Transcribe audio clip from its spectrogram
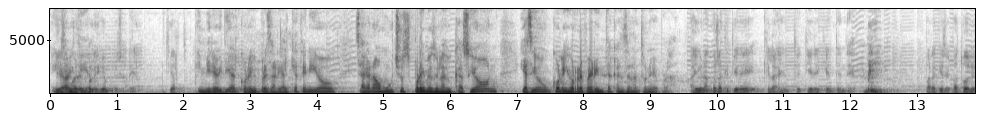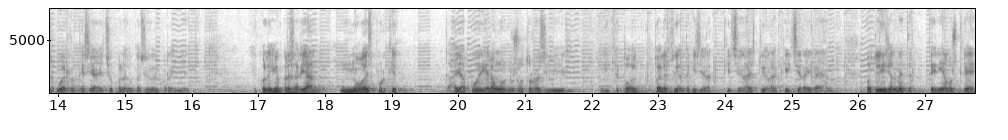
Y, y hicimos el colegio empresarial. ¿Cierto? Y mire hoy día el colegio empresarial que ha tenido, se ha ganado muchos premios en la educación y ha sido un colegio referente acá en San Antonio de Prado. Hay una cosa que, tiene, que la gente tiene que entender para que sepa todo el esfuerzo que se ha hecho con la educación en el corregimiento. El colegio empresarial no es porque allá pudiéramos nosotros recibir y que todo el, todo el estudiante quisiera, quisiera estudiar aquí, quisiera ir allá, no. Nosotros inicialmente teníamos que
